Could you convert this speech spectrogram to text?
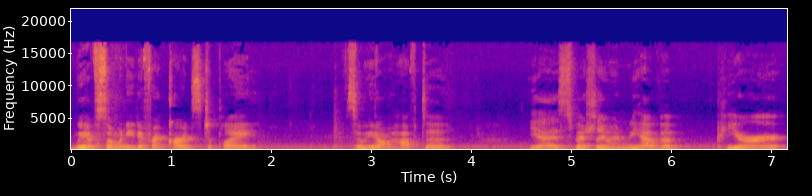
we have so many different cards to play, so we don't have to Yeah, especially when we have a pure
